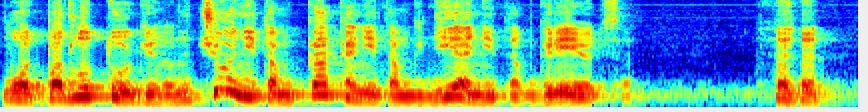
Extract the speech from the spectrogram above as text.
Вот, под Лутугино. Ну что они там, как они там, где они там греются?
